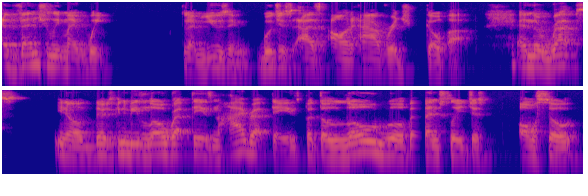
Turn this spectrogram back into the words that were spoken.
eventually my weight that I'm using will just as on average go up. And the reps, you know, there's going to be low rep days and high rep days, but the load will eventually just also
